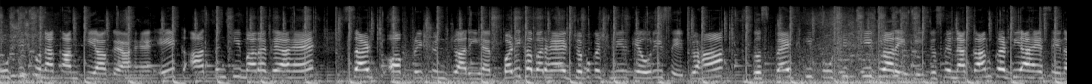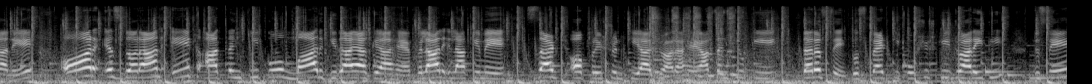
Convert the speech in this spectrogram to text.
कोशिश को नाकाम किया गया है। एक आतंकी मारा गया है सर्च ऑपरेशन जारी है। बड़ी खबर है जम्मू कश्मीर के उरी से, जहाँ घुसपैठ की कोशिश की जा रही थी जिसे नाकाम कर दिया है सेना ने, और इस दौरान एक आतंकी को मार गिराया गया है। फ़िलहाल इलाके में सर्च ऑपरेशन किया जा रहा है। आतंकियों की तरफ़ से घुसपैठ की कोशिश की जा रही थी, जिसे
